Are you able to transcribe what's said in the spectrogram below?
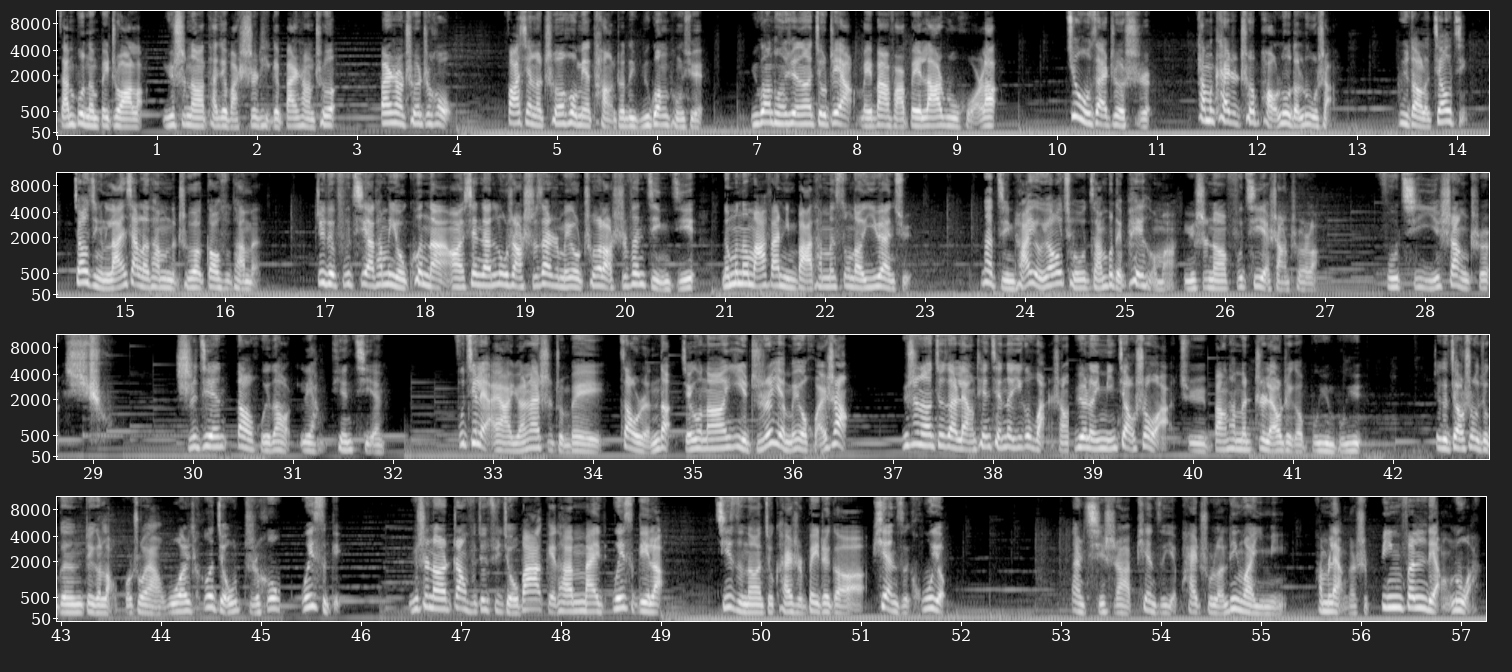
咱不能被抓了。于是呢，他就把尸体给搬上车。搬上车之后，发现了车后面躺着的余光同学。余光同学呢，就这样没办法被拉入伙了。就在这时，他们开着车跑路的路上，遇到了交警。交警拦下了他们的车，告诉他们，这对夫妻啊，他们有困难啊，现在路上实在是没有车了，十分紧急，能不能麻烦你们把他们送到医院去？那警察有要求，咱不得配合吗？于是呢，夫妻也上车了。夫妻一上车，咻，时间倒回到两天前，夫妻俩呀，原来是准备造人的，结果呢，一直也没有怀上。于是呢，就在两天前的一个晚上，约了一名教授啊，去帮他们治疗这个不孕不育。这个教授就跟这个老婆说呀：“我喝酒只喝威士忌。”于是呢，丈夫就去酒吧给他买威士忌了。妻子呢，就开始被这个骗子忽悠。但其实啊，骗子也派出了另外一名，他们两个是兵分两路啊。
